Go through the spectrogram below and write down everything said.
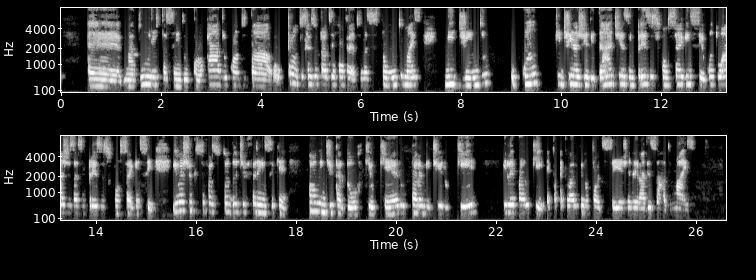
é, maduro, está sendo colocado, quanto está. Pronto, os resultados em concreto, mas estão muito mais medindo o quanto de agilidade as empresas conseguem ser, quanto ágeis as empresas conseguem ser. E eu acho que isso faz toda a diferença, que é qual indicador que eu quero para medir o quê e levar o quê. É, é claro que não pode ser generalizado, mas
